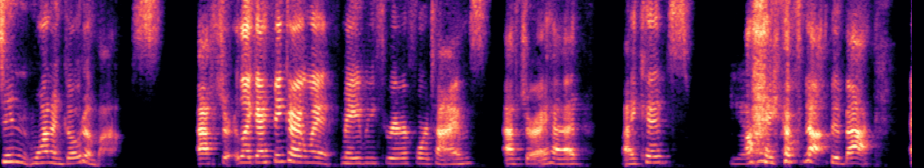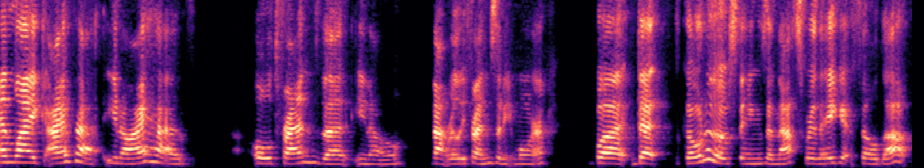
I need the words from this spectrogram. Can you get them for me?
didn't want to go to mops after, like, I think I went maybe three or four times after I had my kids. yeah. I have not been back. And like, I've had, you know, I have old friends that, you know, not really friends anymore, but that go to those things and that's where they get filled up.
